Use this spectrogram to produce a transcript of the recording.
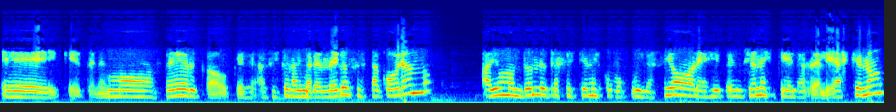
eh, que tenemos cerca o que asisten al merendero se está cobrando. Hay un montón de otras gestiones como jubilaciones y pensiones que la realidad es que no,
